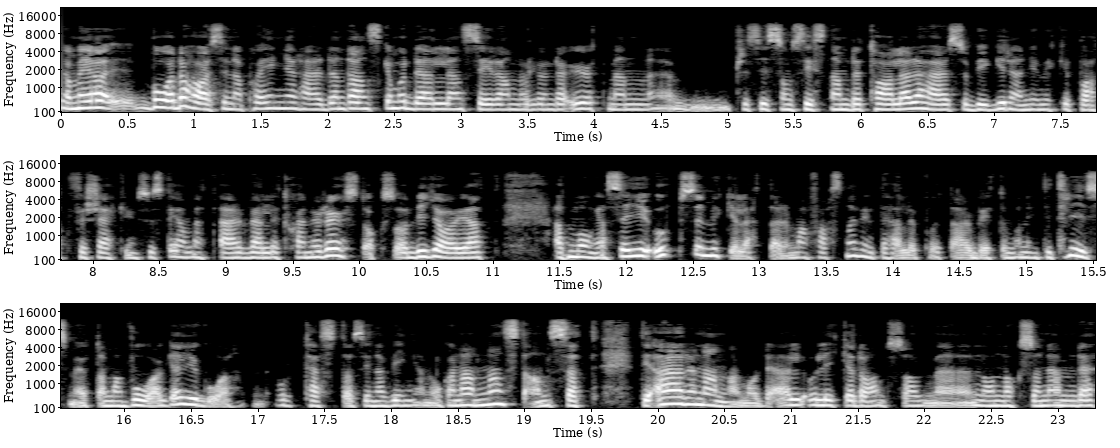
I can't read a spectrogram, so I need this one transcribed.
Ja, men jag, båda har sina poänger här. Den danska modellen ser annorlunda ut men eh, precis som sistnämnde talare här så bygger den ju mycket på att försäkringssystemet är väldigt generöst också. Det gör ju att, att många säger upp sig mycket lättare. Man fastnar inte heller på ett arbete man inte trivs med utan man vågar ju gå och testa sina vingar någon annanstans. Så att det är en annan modell och likadant som eh, någon också nämnde,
